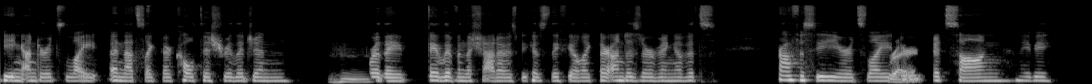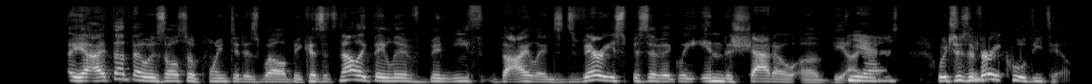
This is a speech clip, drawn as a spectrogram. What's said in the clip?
being under its light and that's like their cultish religion mm-hmm. where they they live in the shadows because they feel like they're undeserving of its prophecy or its light right. or its song, maybe. Yeah, I thought that was also pointed as well because it's not like they live beneath the islands. It's very specifically in the shadow of the islands, yeah. which is a very cool detail.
